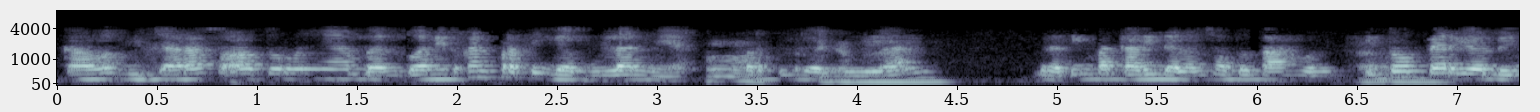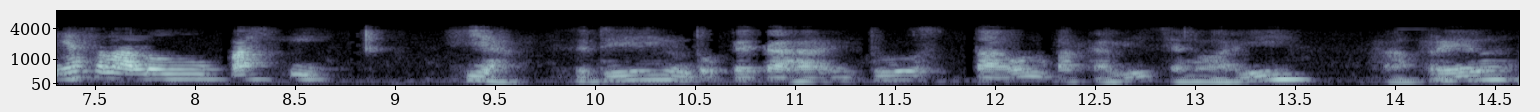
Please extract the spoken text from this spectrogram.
Kalau bicara soal turunnya bantuan itu kan per tiga bulan ya, Hmm, per tiga tiga bulan, berarti empat kali dalam satu tahun. Hmm. Itu periodenya selalu pasti. Iya, jadi untuk PKH itu setahun empat kali, Januari, April,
